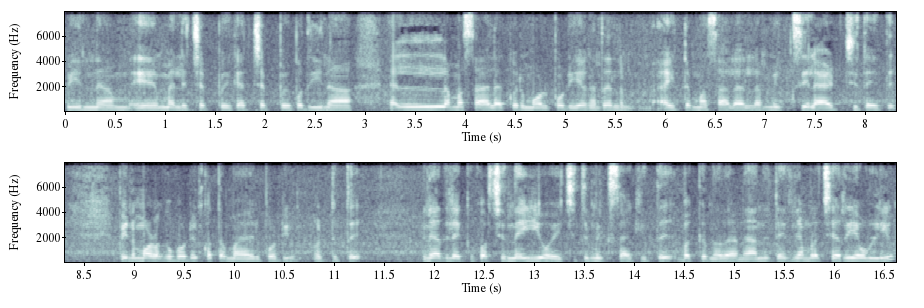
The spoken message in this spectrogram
പിന്നെ മല്ലിച്ചപ്പ് കച്ചപ്പ് പുതിന എല്ലാ മസാല കുരുമുളക് പൊടി അങ്ങനത്തെ എല്ലാം ഐറ്റം മസാല എല്ലാം മിക്സിയിൽ അടിച്ച് തേത്ത് പിന്നെ മുളക് പൊടിയും കൊത്തമ്പരി പൊടിയും ഇട്ടിട്ട് പിന്നെ അതിലേക്ക് കുറച്ച് നെയ്യ് ഒഴിച്ചിട്ട് മിക്സാക്കിയിട്ട് വെക്കുന്നതാണ്. എന്നിട്ട് നമ്മൾ ചെറിയ ഉള്ളിയും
